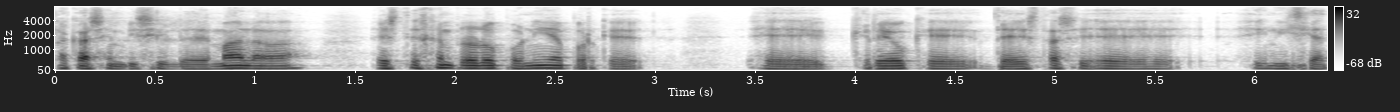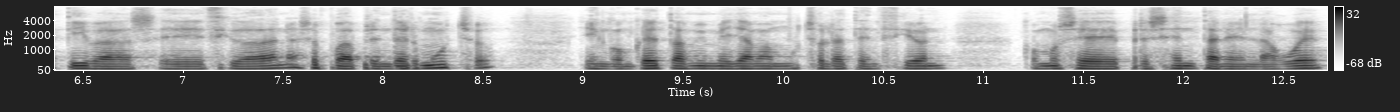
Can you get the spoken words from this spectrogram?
La Casa Invisible de Málaga. Este ejemplo lo ponía porque eh, creo que de estas eh, iniciativas ciudadanas se puede aprender mucho y en concreto a mí me llama mucho la atención cómo se presentan en la web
